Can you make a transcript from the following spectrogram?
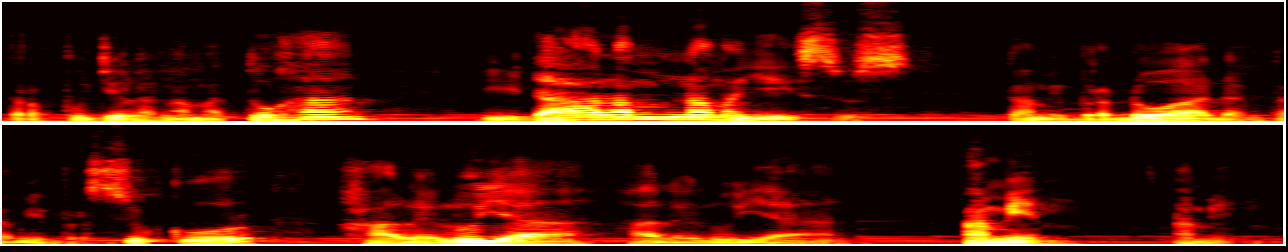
Terpujilah nama Tuhan, di dalam nama Yesus, kami berdoa dan kami bersyukur. Haleluya, haleluya. Amin, amin.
